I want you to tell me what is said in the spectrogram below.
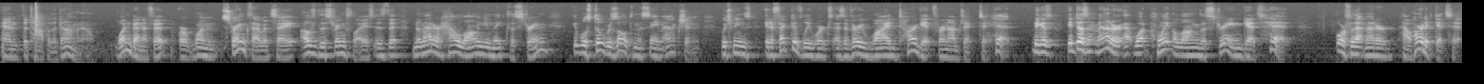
and the top of the domino. One benefit, or one strength I would say, of the string slice is that no matter how long you make the string, it will still result in the same action, which means it effectively works as a very wide target for an object to hit. Because it doesn't matter at what point along the string gets hit or for that matter, how hard it gets hit,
